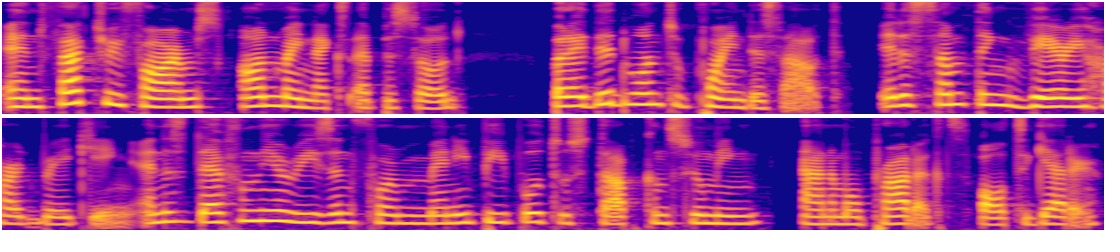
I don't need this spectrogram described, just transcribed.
and factory farms on my next episode, but I did want to point this out. It is something very heartbreaking and is definitely a reason for many people to stop consuming animal products altogether.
